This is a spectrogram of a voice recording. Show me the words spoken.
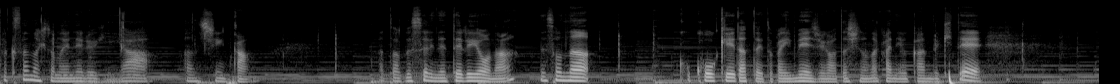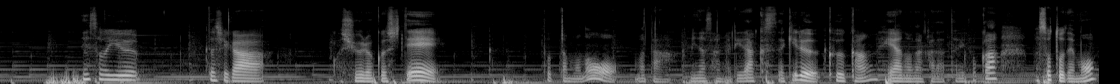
たくさんの人のエネルギーや安心感あとはぐっすり寝てるようなでそんなこう光景だったりとかイメージが私の中に浮かんできてでそういう私がこう収録して撮ったものをまた皆さんがリラックスできる空間部屋の中だったりとか外でも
